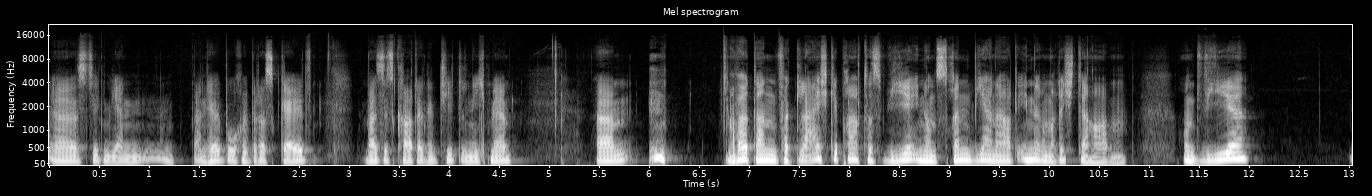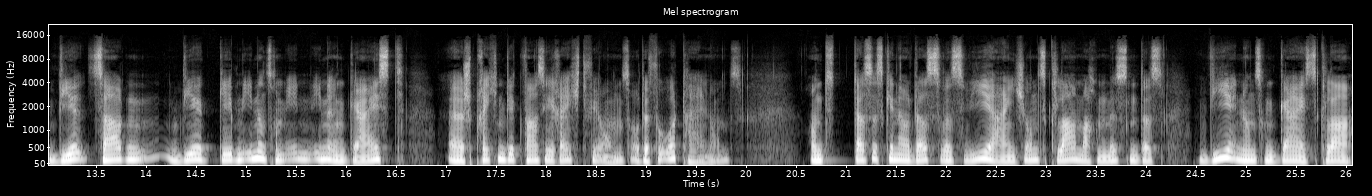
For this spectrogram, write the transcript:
Äh, ist irgendwie ein, ein, Hörbuch über das Geld. Ich weiß jetzt gerade den Titel nicht mehr. Ähm, aber dann einen Vergleich gebracht, dass wir in uns drin wie eine Art inneren Richter haben. Und wir, wir sagen, wir geben in unserem inneren Geist, äh, sprechen wir quasi Recht für uns oder verurteilen uns. Und das ist genau das, was wir eigentlich uns klar machen müssen, dass wir in unserem Geist, klar,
